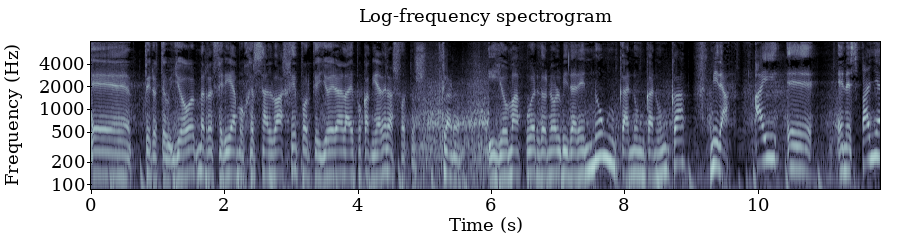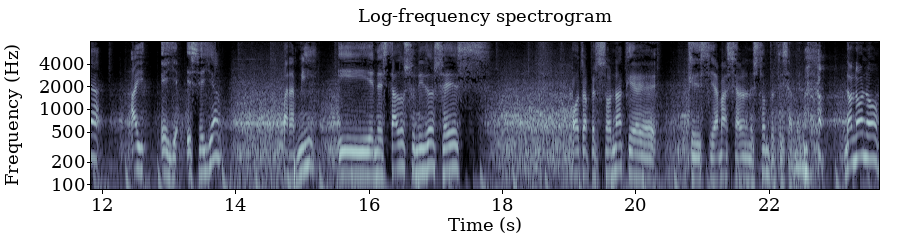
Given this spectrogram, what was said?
Eh, pero te- yo me refería a mujer salvaje porque yo era la época mía de las fotos. Claro. Y yo me acuerdo, no olvidaré nunca, nunca, nunca. Mira, hay eh, en España hay ella, es ella para mí y en Estados Unidos es otra persona que, que se llama Sharon Stone precisamente. No, no, no.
